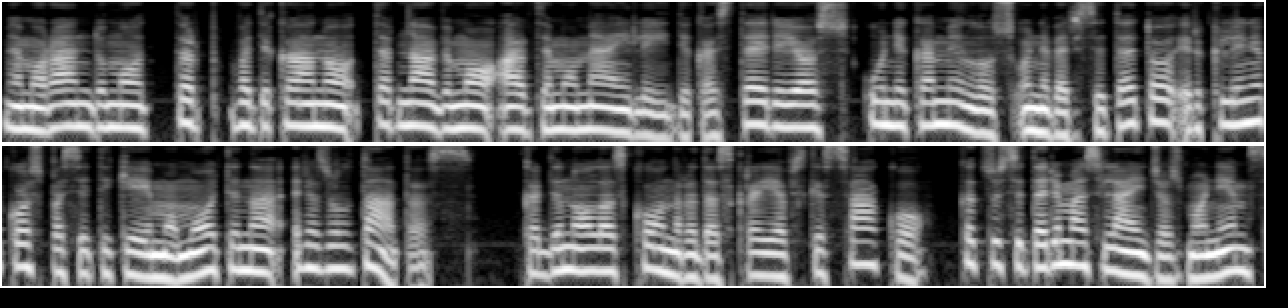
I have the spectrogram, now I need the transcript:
memorandumo tarp Vatikano tarnavimo artimo meiliai dikasterijos Unikamilus universiteto ir klinikos pasitikėjimo motina rezultatas kardinolas Konradas Krajevskis sako, kad susitarimas leidžia žmonėms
